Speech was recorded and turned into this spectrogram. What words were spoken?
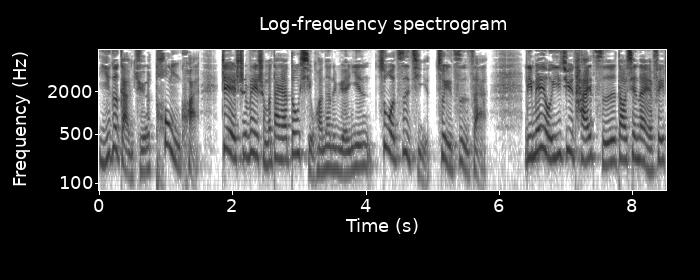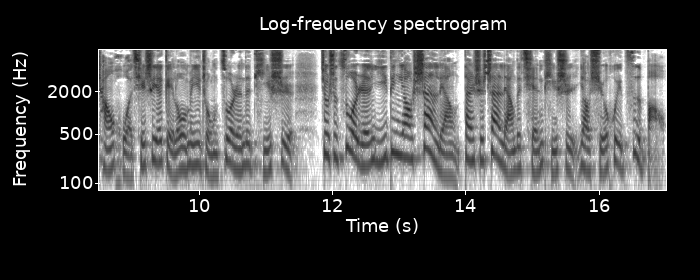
一个感觉痛快。这也是为什么大家都喜欢她的原因，做自己最自在。里面有一句台词，到现在也非常火，其实也给了我们一种做人的提示，就是做人一定要善良，但是善良的前提是要学会自保。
